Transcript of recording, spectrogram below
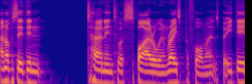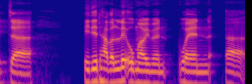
and obviously it didn't turn into a spiral in race performance, but he did uh, he did have a little moment when uh,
